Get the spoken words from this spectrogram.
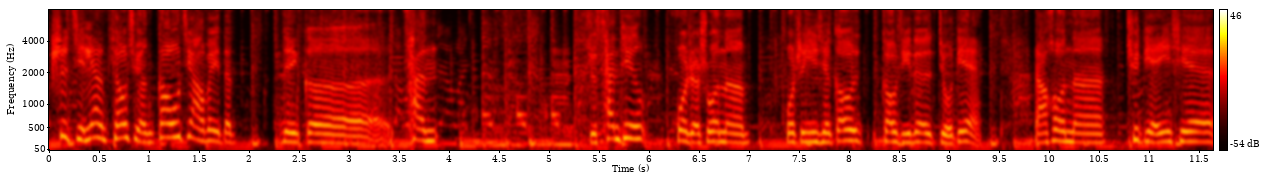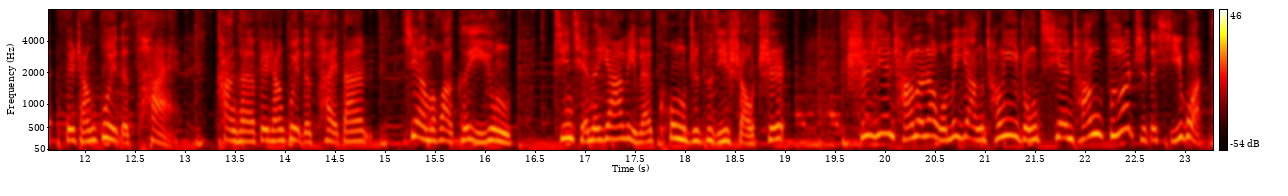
是尽量挑选高价位的那个餐，就餐厅，或者说呢，或是一些高高级的酒店，然后呢，去点一些非常贵的菜，看看非常贵的菜单，这样的话可以用金钱的压力来控制自己少吃，时间长了，让我们养成一种浅尝辄止的习惯。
